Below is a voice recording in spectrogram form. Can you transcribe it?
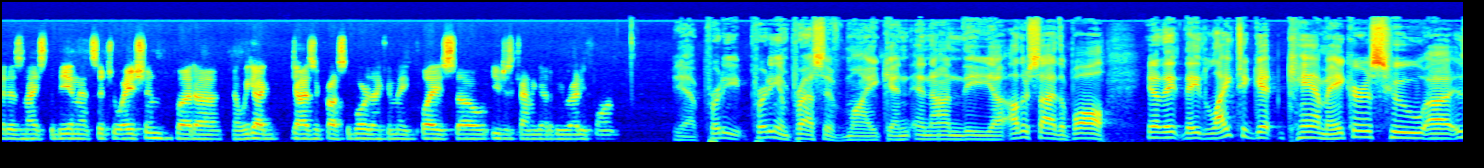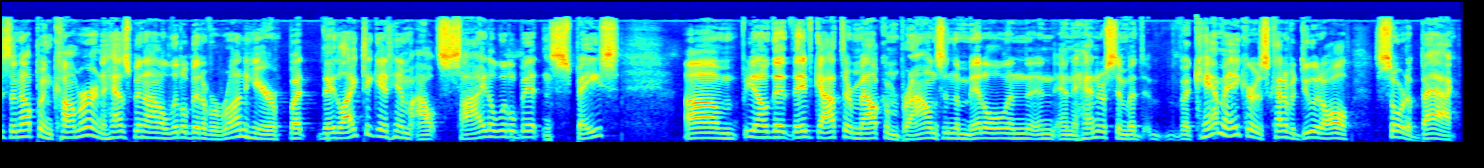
it is nice to be in that situation. But uh, we got guys across the board that can make plays, so you just kind of got to be ready for them. Yeah, pretty pretty impressive, Mike. And and on the uh, other side of the ball, you know, they, they like to get Cam Akers, who uh, is an up and comer and has been on a little bit of a run here, but they like to get him outside a little bit in space. Um, you know, they, they've got their Malcolm Browns in the middle and, and, and Henderson, but, but Cam Akers kind of a do it all sort of back.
